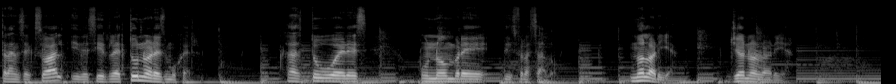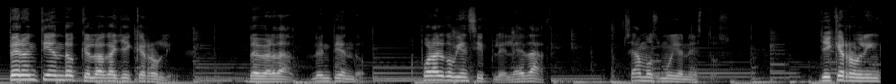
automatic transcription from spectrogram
transexual y decirle, tú no eres mujer. O sea, tú eres un hombre disfrazado. No lo haría. Yo no lo haría. Pero entiendo que lo haga J.K. Rowling. De verdad, lo entiendo. Por algo bien simple, la edad. Seamos muy honestos. J.K. Rowling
